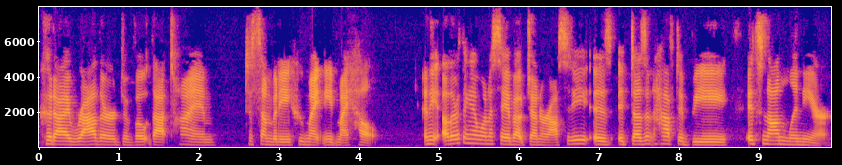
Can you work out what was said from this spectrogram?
could I rather devote that time to somebody who might need my help? And the other thing I want to say about generosity is it doesn't have to be, it's nonlinear.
